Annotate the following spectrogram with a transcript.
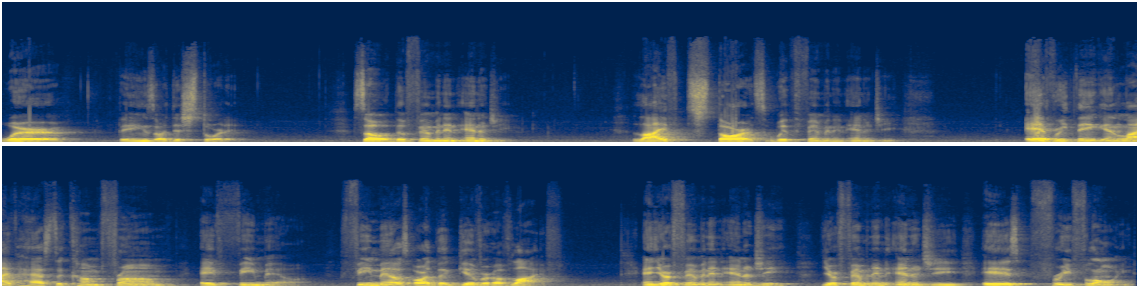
where things are distorted so the feminine energy life starts with feminine energy everything in life has to come from a female. Females are the giver of life. And your feminine energy, your feminine energy is free flowing.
